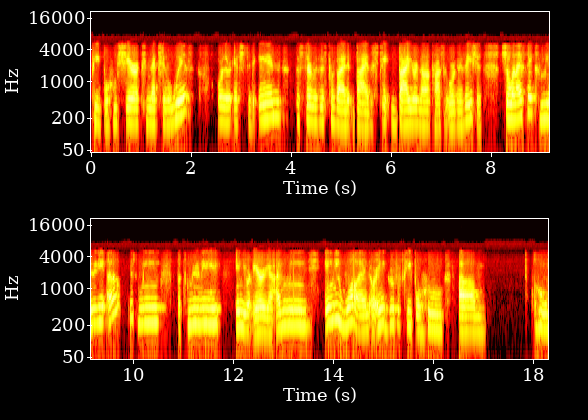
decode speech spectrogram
people who share a connection with or they're interested in the services provided by the state by your nonprofit organization. So when I say community, I don't just mean the community in your area. I mean anyone or any group of people who um, who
